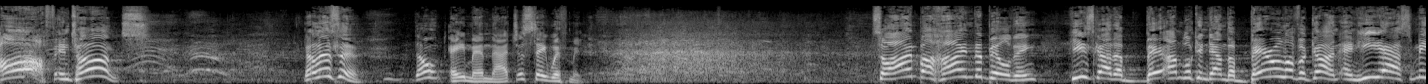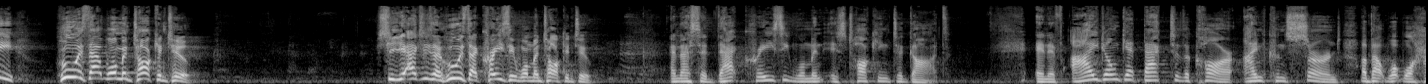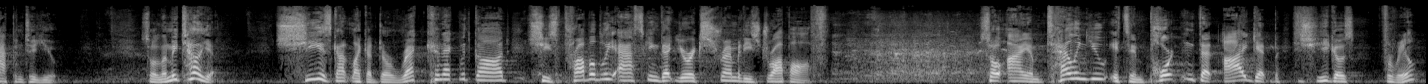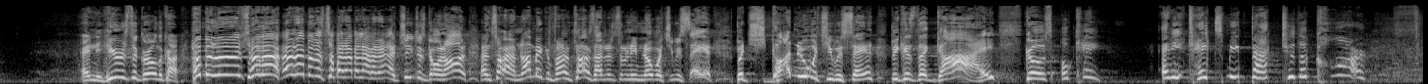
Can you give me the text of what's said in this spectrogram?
off in tongues. Now, listen. Don't amen that. Just stay with me. so I'm behind the building. He's got a bar- I'm looking down the barrel of a gun, and he asked me, Who is that woman talking to? She actually said, Who is that crazy woman talking to? And I said, That crazy woman is talking to God. And if I don't get back to the car, I'm concerned about what will happen to you. So let me tell you, she has got like a direct connect with God. She's probably asking that your extremities drop off. So I am telling you, it's important that I get. He goes, For real? And here's the girl in the car. She's just going on. And sorry, I'm not making fun of tongues. I just don't even know what she was saying. But God knew what she was saying because the guy goes, Okay. And he takes me back to the car.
